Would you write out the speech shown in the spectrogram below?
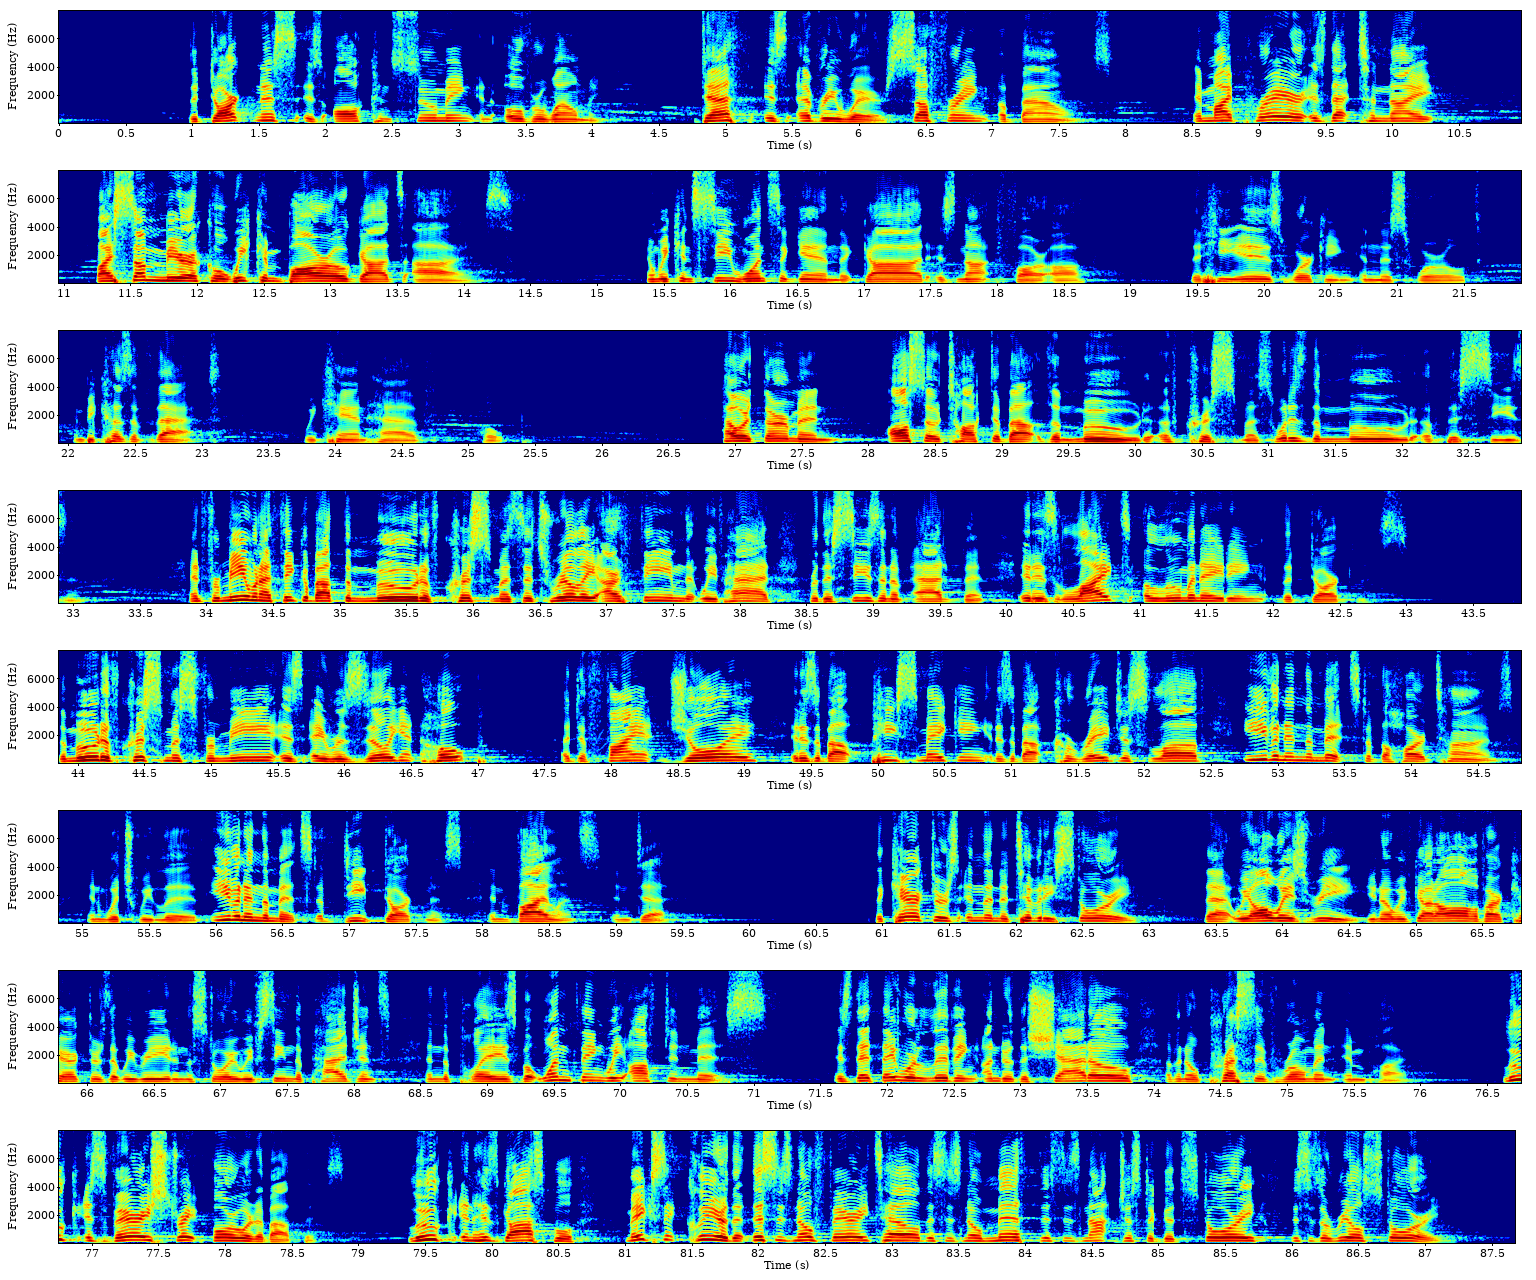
The darkness is all consuming and overwhelming. Death is everywhere, suffering abounds. And my prayer is that tonight, by some miracle, we can borrow God's eyes and we can see once again that God is not far off, that He is working in this world. And because of that, we can have hope. Howard Thurman also talked about the mood of Christmas. What is the mood of this season? And for me, when I think about the mood of Christmas, it's really our theme that we've had for the season of Advent. It is light illuminating the darkness. The mood of Christmas for me is a resilient hope, a defiant joy. It is about peacemaking, it is about courageous love, even in the midst of the hard times in which we live, even in the midst of deep darkness and violence and death. The characters in the Nativity story that we always read, you know, we've got all of our characters that we read in the story, we've seen the pageants and the plays, but one thing we often miss is that they were living under the shadow of an oppressive Roman Empire. Luke is very straightforward about this. Luke, in his gospel, makes it clear that this is no fairy tale, this is no myth, this is not just a good story, this is a real story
